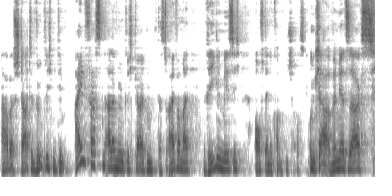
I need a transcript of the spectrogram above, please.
aber es startet wirklich mit dem einfachsten aller Möglichkeiten, dass du einfach mal regelmäßig auf deine Konten schaust. Und klar, wenn du jetzt sagst,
